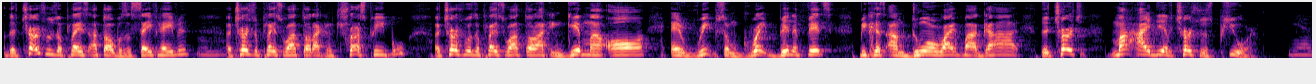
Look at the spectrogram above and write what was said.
the church was a place I thought was a safe haven. A church was a place where I thought I can trust people. A church was a place where I thought I can give my all and reap some great benefits because I'm doing right by God. The church, my idea of church was pure Yeah.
